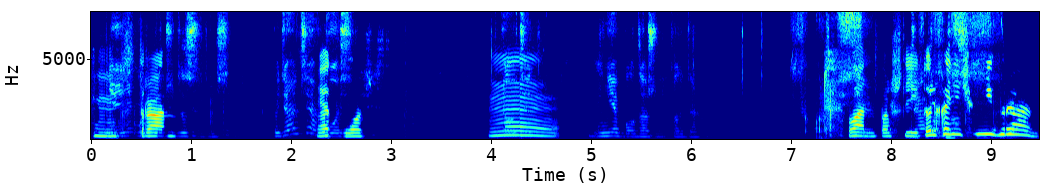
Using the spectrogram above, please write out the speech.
м, Странно. Пойдемте в гости. М, Не был даже никогда. Ладно, пошли. Только ничего не играем.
